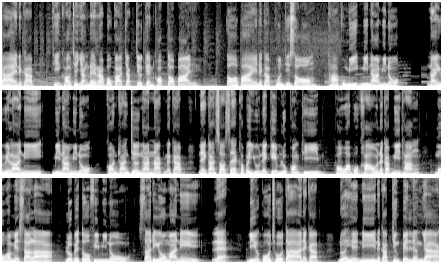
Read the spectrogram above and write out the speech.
ได้นะครับ ที่เขาจะยังได้รับโอกาสจากเจอเกนคอปต่อไป ต่อไปนะครับคนที่ 2 ทาคุมิมินามิโนะในเวลานี้มินามิโนะค่อนข้างเจองานหนักนะครับ ในการสอดแทรกเข้าไปอยู่ในเกมลุกของทีม เพราะว่าพวกเขานะครับมีทั้งโมฮัมเหม็ดซาลา โรเบโตฟิมิโนซาดิโอมาเน่และเดียโกโชตานะครับ ด้วยเหตุนี้นะครับจึงเป็นเรื่องยาก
